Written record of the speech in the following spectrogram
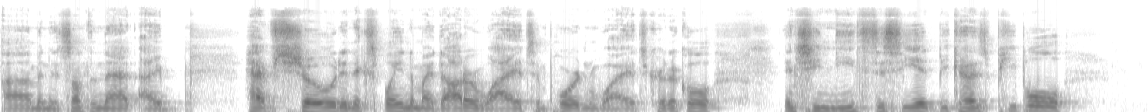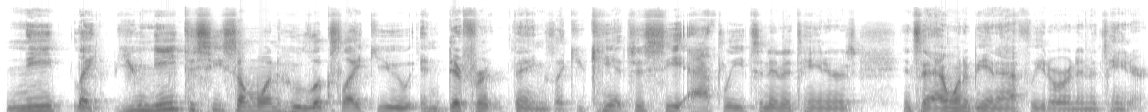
Um, and it's something that I have showed and explained to my daughter why it's important, why it's critical. And she needs to see it because people, need like you need to see someone who looks like you in different things. Like you can't just see athletes and entertainers and say i want to be an athlete or an entertainer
